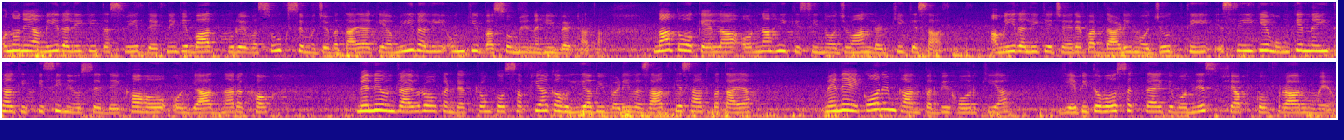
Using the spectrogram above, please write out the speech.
उन्होंने अमीर अली की तस्वीर देखने के बाद पूरे वसूख से मुझे बताया कि अमीर अली उनकी बसों में नहीं बैठा था। ना तो अकेला और ना ही किसी नौजवान लड़की के साथ। अमीर अली के चेहरे पर दाढ़ी मौजूद थी, इसलिए ये मुमकिन नहीं था कि किसी ने उसे देखा हो और याद ना रखा हो। मैंने उन ड्राइवरों और कंडक्टरों को सफ़िया का हुलिया भी बड़ी वजात के साथ बताया। मैंने एक और इम्कान पर भी गौर किया। ये भी तो हो सकता है कि वो निसफ शब को फ़रार हुए हों।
